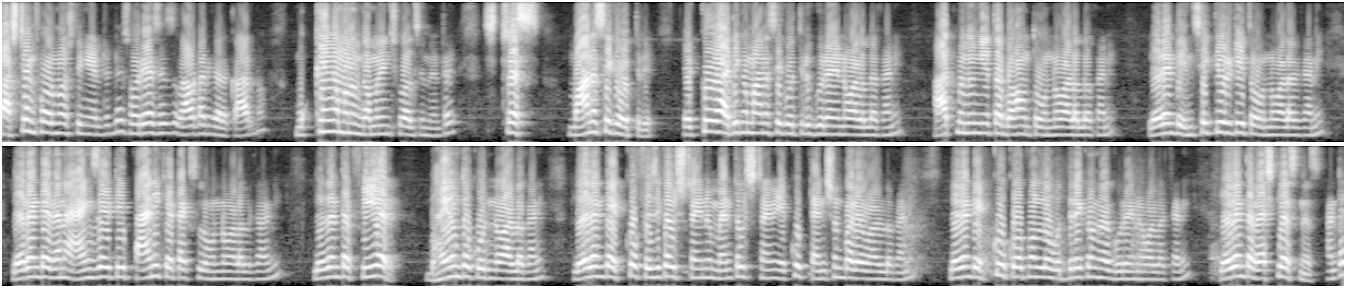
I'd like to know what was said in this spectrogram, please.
first and foremost thing ఏంటంటే సోరియాసిస్ రావడానికి గల కారణం ముఖ్యంగా మనం గమనించుకోవాల్సింది ఏంటంటే స్ట్రెస్ మానసిక ఒత్తిడి. ఎక్కువగా అధిక మానసిక ఒత్తిడికి గురైన వాళ్ళలో కానీ ఆత్మన్యూన్యత భావంతో ఉన్న వాళ్ళలో కానీ లేదంటే ఇన్సెక్యూరిటీతో ఉన్న వాళ్ళకి కానీ లేదంటే ఏదైనా యాంగ్జైటీ ప్యానిక్ అటాక్స్లో ఉన్న వాళ్ళు కానీ లేదంటే ఫియర్ భయంతో కూడిన వాళ్ళు కానీ లేదంటే ఎక్కువ ఫిజికల్ స్ట్రెయిన్ మెంటల్ స్ట్రెయిన్ ఎక్కువ టెన్షన్ పడే వాళ్ళు కానీ లేదంటే ఎక్కువ కోపంలో ఉద్రేకంగా గురైన వాళ్ళకి కానీ లేదంటే రెస్ట్లెస్నెస్ అంటే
